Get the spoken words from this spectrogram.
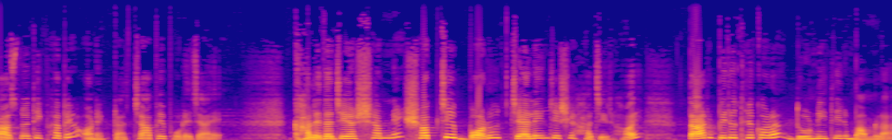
রাজনৈতিকভাবে অনেকটা চাপে পড়ে যায়। খালেদা জিয়ার সামনে সবচেয়ে বড় চ্যালেঞ্জ এসে হাজির হয় তার বিরুদ্ধে করা দুর্নীতির মামলা।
